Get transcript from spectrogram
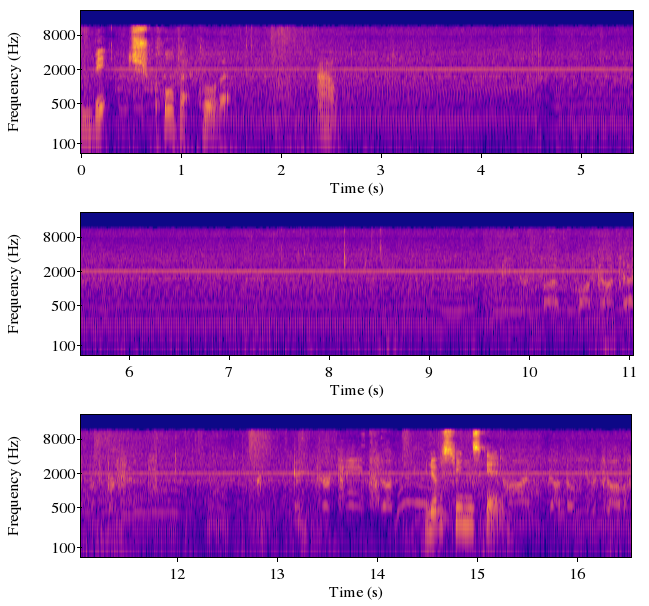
Bitch. Corvette, Corvette. Ow. Eight thirty-five, we've lost contact with the pursuit. Eight thirteen, subject You never seen this game? behind. Got no units on them.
